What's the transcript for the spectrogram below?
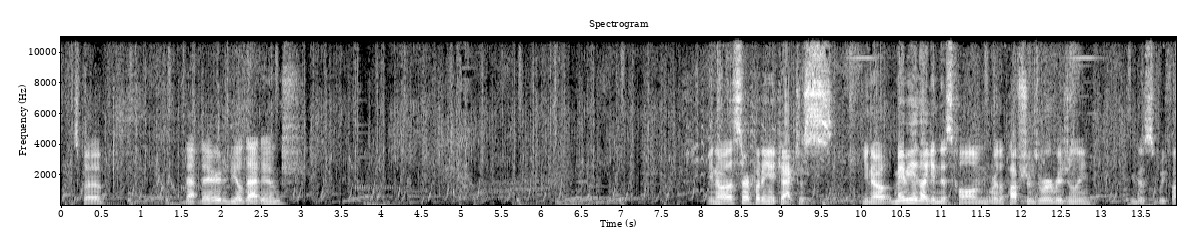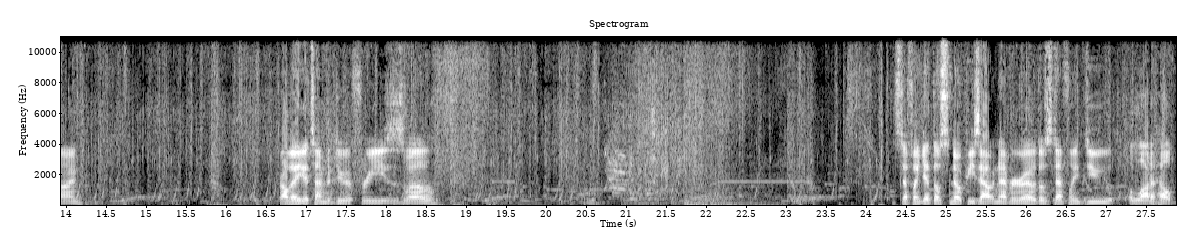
Let's put that there to deal that imp. You know, let's start putting a cactus. You know, maybe like in this column where the puff shrooms were originally. I think this will be fine. Probably a good time to do a freeze as well. Definitely get those snow peas out in every row. Those definitely do a lot of help.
